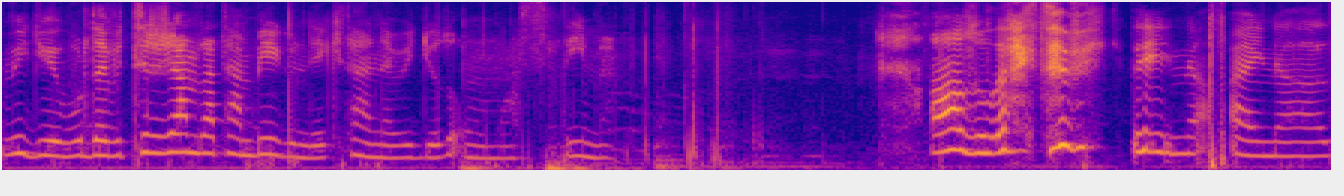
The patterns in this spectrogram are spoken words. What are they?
Videoyu burada bitireceğim. Zaten bir günde iki tane videoda olmaz. Değil mi? Ağız olarak tabii ki de yine aynı ağız.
